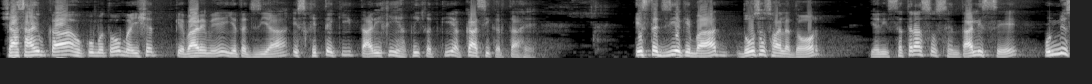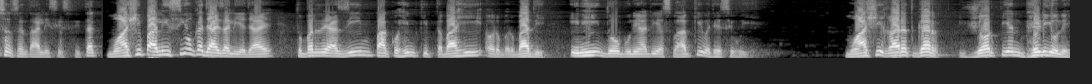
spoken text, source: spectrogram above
شاہ صاحب کا حکومت و معیشت کے بارے میں یہ تجزیہ اس خطے کی تاریخی حقیقت کی عکاسی کرتا ہے۔ اس تجزیے کے بعد دو سو سالہ دور یعنی سترہ سو سینتالیس سے انیس سو سینتالیس عیسوی تک معاشی پالیسیوں کا جائزہ لیا جائے تو بر عظیم پاک و ہند کی تباہی اور بربادی انہی دو بنیادی اسباب کی وجہ سے ہوئی۔ معاشی غارت گر یورپین بھیڑیوں نے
